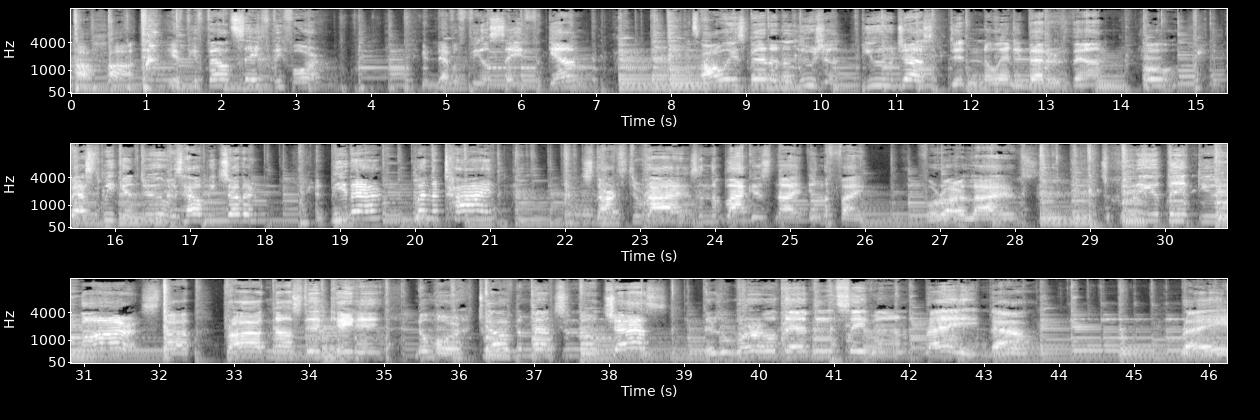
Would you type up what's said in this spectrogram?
Ha ha, if you felt safe before, you never feel safe again. Always been an illusion. You just didn't know any better then. Oh, the best we can do is help each other and be there when the tide starts to rise in the blackest night in the fight for our lives. So who do you think you are? Stop prognosticating. No more saving right now. Right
